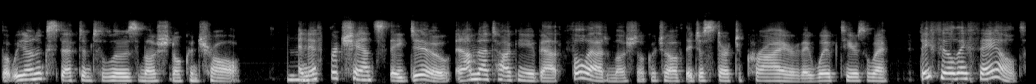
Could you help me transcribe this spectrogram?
but we don't expect them to lose emotional control. Mm-hmm. And if perchance they do, and I'm not talking about full out emotional control, if they just start to cry or they wipe tears away, they feel they failed.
